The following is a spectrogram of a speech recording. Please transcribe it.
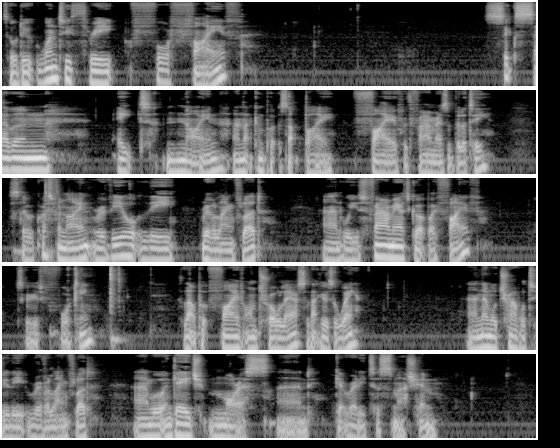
So we'll do one, two, three, four, five, six, seven, eight, nine, and that can put us up by five with Faramir's ability. So quest for nine, reveal the River Flood, and we'll use Faramir to go up by five. Let's go to 14. So that'll put five on Troll Lair, so that goes away. And then we'll travel to the River Langflood and we'll engage Morris and get ready to smash him.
